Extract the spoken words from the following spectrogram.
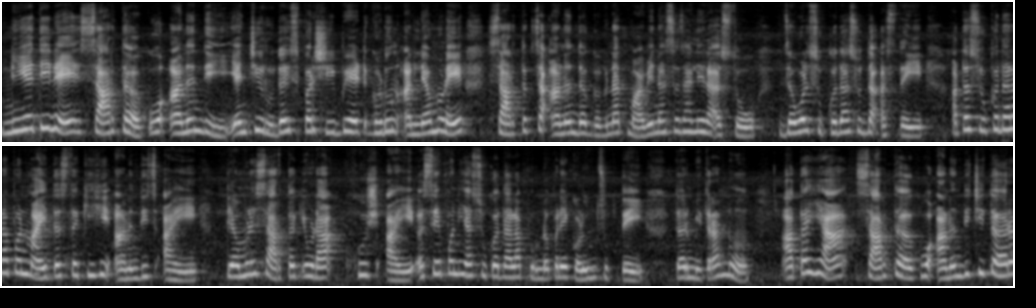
नियतीने सार्थक व आनंदी यांची हृदयस्पर्शी भेट घडून आणल्यामुळे सार्थकचा आनंद गगनात मावेनासा झालेला असतो. जवळ सुखदासुद्धा असते. आता सुखदाला पण माहीत असतं की ही आनंदीच आहे. त्यामुळे सार्थक एवढा खुश आहे असे पण ह्या सुखदाला पूर्णपणे कळून चुकते. तर मित्रांनो आता ह्या सार्थक व आनंदीची तर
